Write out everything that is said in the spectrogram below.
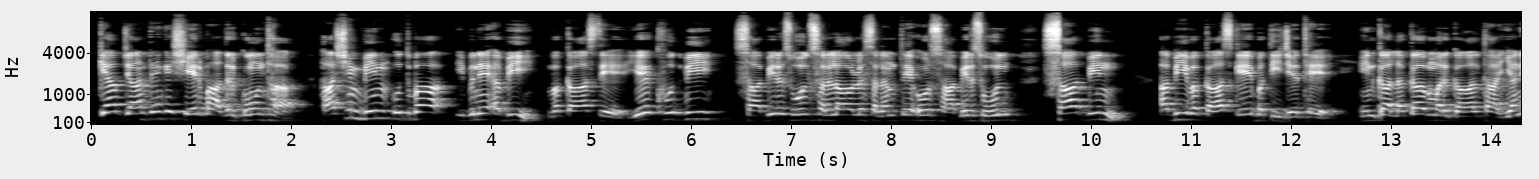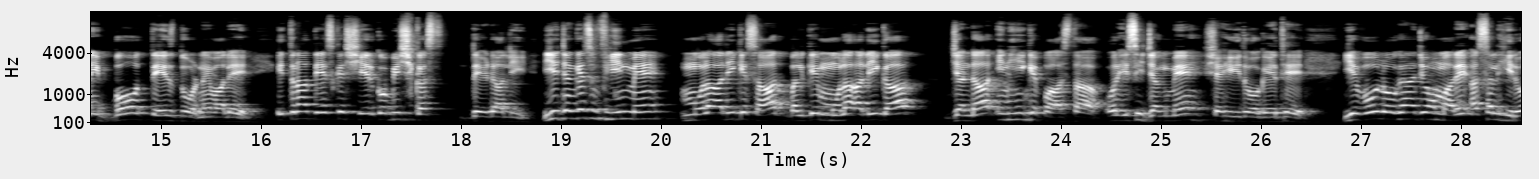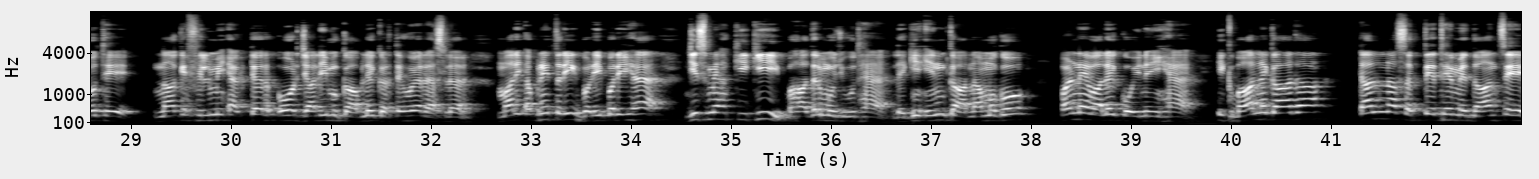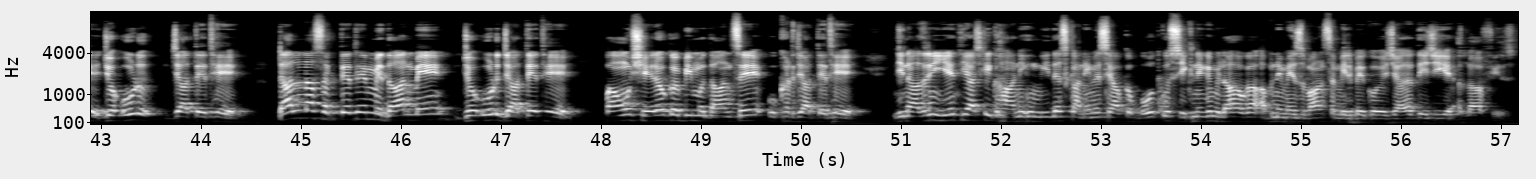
क्या आप जानते हैं कि शेर बहादुर कौन था? हाशिम बिन उतबा इबन अबी वकास थे। ये खुद भी साबिर रसूल सल्लल्लाहु अलैहि वसल्लम थे और साबिर रसूल साद बिन अबी वकास के भतीजे थे। इनका लकब मरकाल था, यानी बहुत तेज दौड़ने वाले। इतना तेज के शेर को भी शिकस्त दे डाली। ये जंग सुफीन में मौला अली के साथ, बल्कि मौला अली का झंडा इन्हीं के पास था और इसी जंग में शहीद हो गए थे। ये वो लोग हैं जो हमारे असल हीरो थे, ना कि फिल्मी एक्टर और जाली मुकाबले करते हुए रेसलर। हमारी अपनी तरीक बड़ी बड़ी है, जिसमें हकीकी बहादुर मौजूद हैं, लेकिन इन कारनामों को पढ़ने वाले कोई नहीं है। इकबाल ने कहा था, टल ना सकते थे मैदान से जो उड़ जाते थे। टल ना सकते थे मैदान में जो उड़ जाते थे। पाँव शेरों के भी मैदान से उखड़ जाते थे। जी नाजरीन, ये थी आज की कहानी। उम्मीद है इस कहानी में से आपको बहुत कुछ सीखने को मिला होगा। अपने मेज़बान समीर बे को इजाज़त दीजिए। अल्लाह हाफिज़।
